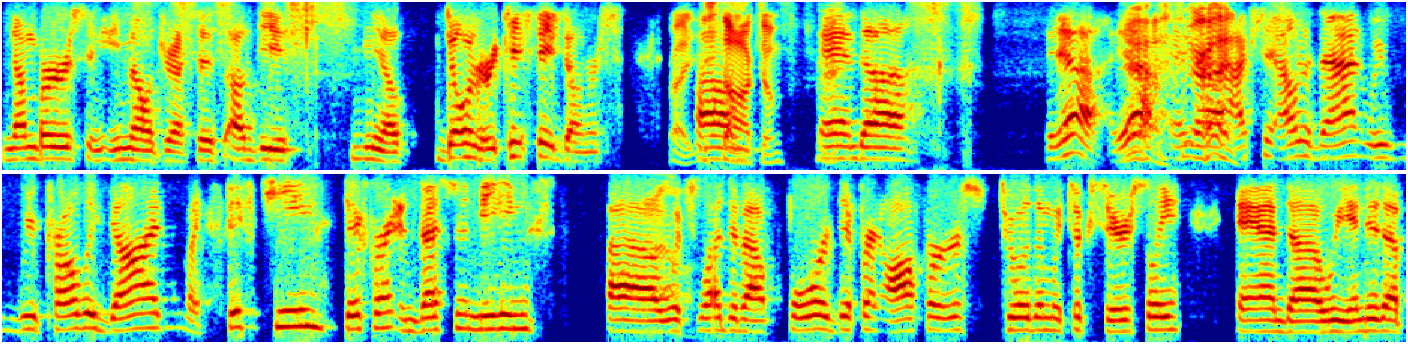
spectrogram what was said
numbers, and email addresses of these, you know, donor K-State donors. Right, you stalked them. Right. And uh, yeah, yeah. Yeah, and right. uh, actually, out of that, we we probably got like 15 different investment meetings, uh, which led to about four different offers. Two of them we took seriously, and uh, we ended up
